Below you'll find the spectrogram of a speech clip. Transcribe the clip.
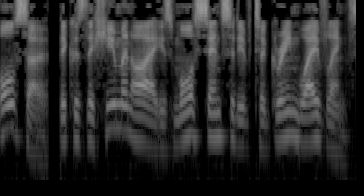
Also, because the human eye is more sensitive to green wavelengths,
